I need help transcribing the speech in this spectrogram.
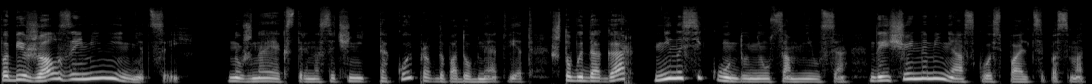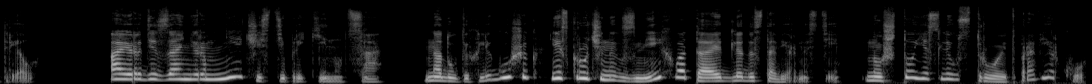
побежал за именинницей. Нужно экстренно сочинить такой правдоподобный ответ, чтобы Дагар ни на секунду не усомнился, да еще и на меня сквозь пальцы посмотрел. Аэродизайнерам нечисти прикинуться. Надутых лягушек и скрученных змей хватает для достоверности. Но что, если устроит проверку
